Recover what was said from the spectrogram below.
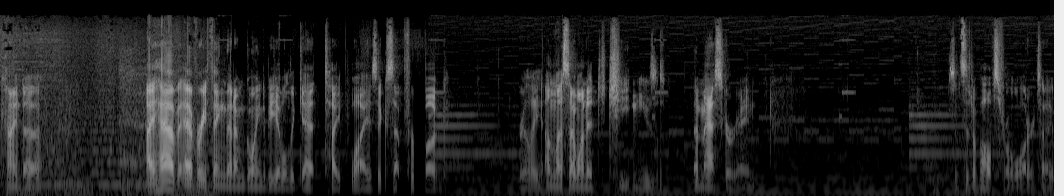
kind of... I have everything that I'm going to be able to get type-wise except for bug, really. Unless I wanted to cheat and use a Masquerain. Since it evolves from a water type.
